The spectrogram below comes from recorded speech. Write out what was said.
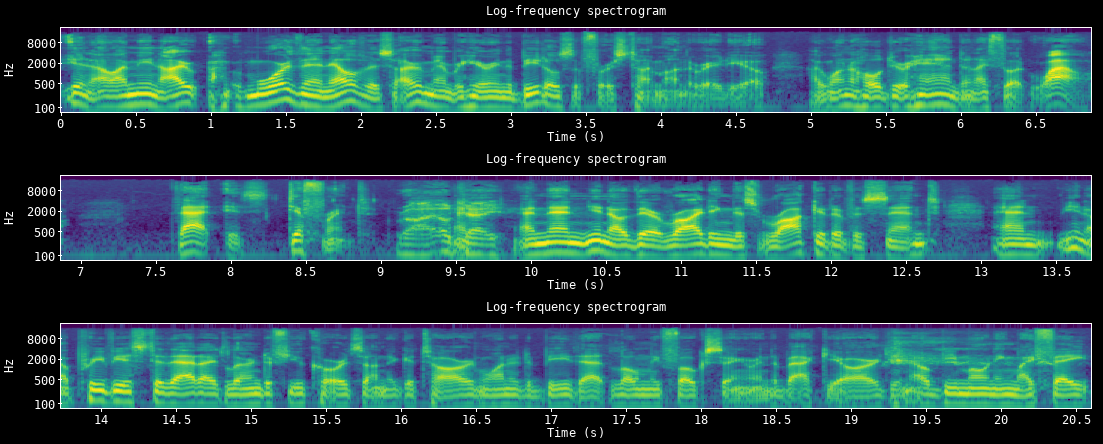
you know, I mean, I more than Elvis, I remember hearing the Beatles the first time on the radio. I want to hold your hand, and I thought, wow, that is different. Right. Okay. And, then, you know, they're riding this rocket of ascent. And, you know, previous to that, I'd learned a few chords on the guitar and wanted to be that lonely folk singer in the backyard, you know, bemoaning my fate.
